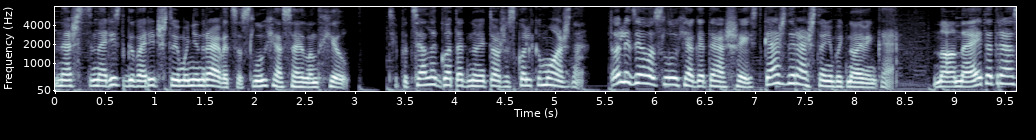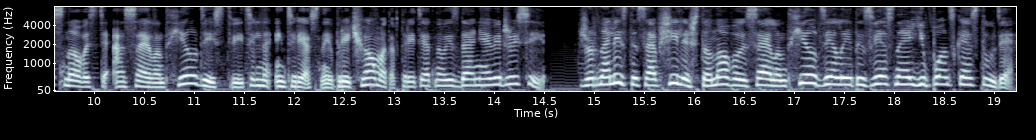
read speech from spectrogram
Наш сценарист говорит, что ему не нравятся слухи о Silent Hill. Типа целый год одно и то же, сколько можно. То ли дело слухи о GTA 6, каждый раз что-нибудь новенькое. Но на этот раз новости о Silent Hill действительно интересные, причем от авторитетного издания VGC. Журналисты сообщили, что новую Silent Hill делает известная японская студия,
